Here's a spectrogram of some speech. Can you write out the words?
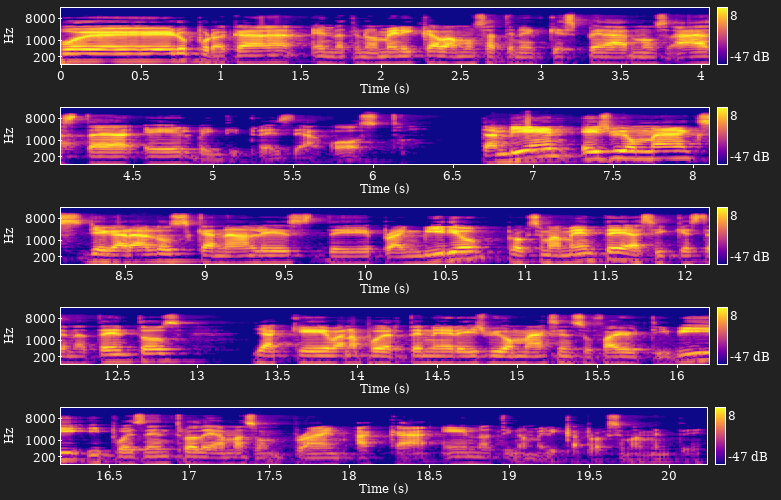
Pero por acá en Latinoamérica vamos a tener que esperarnos hasta el 23 de agosto. También HBO Max llegará a los canales de Prime Video próximamente, así que estén atentos, ya que van a poder tener HBO Max en su Fire TV y pues dentro de Amazon Prime acá en Latinoamérica próximamente.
